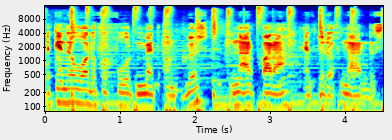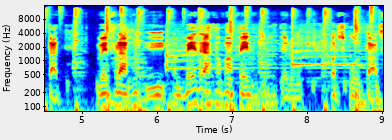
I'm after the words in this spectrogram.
De kinderen worden vervoerd met een bus naar Para en terug naar de stad. Wij vragen u een bijdrage van 25 euro per schooltas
